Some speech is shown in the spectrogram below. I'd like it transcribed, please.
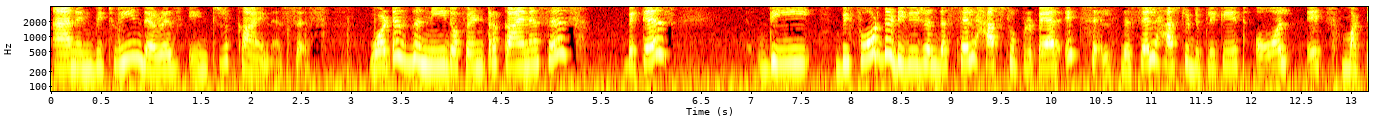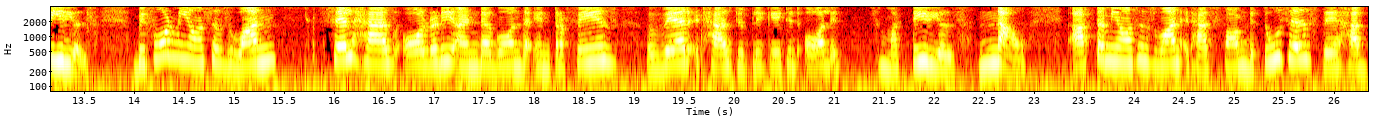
and in between there is interkinesis. What is the need of interkinesis? Because the before the division the cell has to prepare itself. The cell has to duplicate all its materials. Before meiosis 1 cell has already undergone the interphase where it has duplicated all its materials. Now after meiosis 1 it has formed two cells. They have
